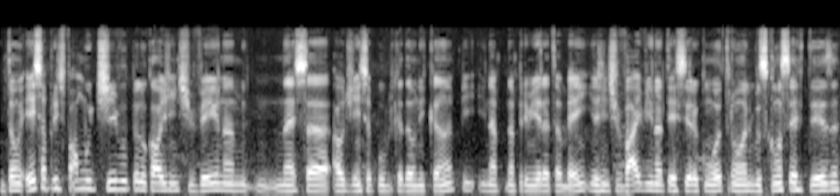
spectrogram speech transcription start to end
Então, esse é o principal motivo pelo qual a gente veio na, nessa audiência pública da Unicamp e na, na, primeira também. E a gente vai vir na terceira com outro ônibus, com certeza,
